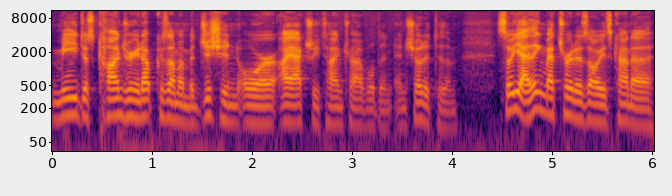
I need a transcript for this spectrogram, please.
me just conjuring it up because I'm a magician or I actually time traveled and, and showed it to them? So yeah, I think Metroid is always kind of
